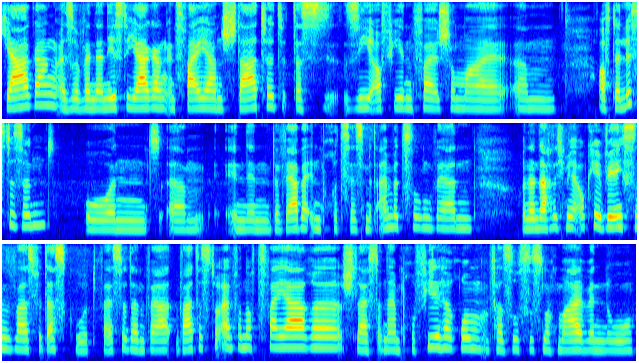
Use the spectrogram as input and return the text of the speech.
Jahrgang, also wenn der nächste Jahrgang in zwei Jahren startet, dass sie auf jeden Fall schon mal ähm, auf der Liste sind und ähm, in den Bewerberinnenprozess mit einbezogen werden. Und dann dachte ich mir, okay, wenigstens war es für das gut. Weißt du, dann wartest du einfach noch zwei Jahre, schleifst an deinem Profil herum und versuchst es nochmal, wenn du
